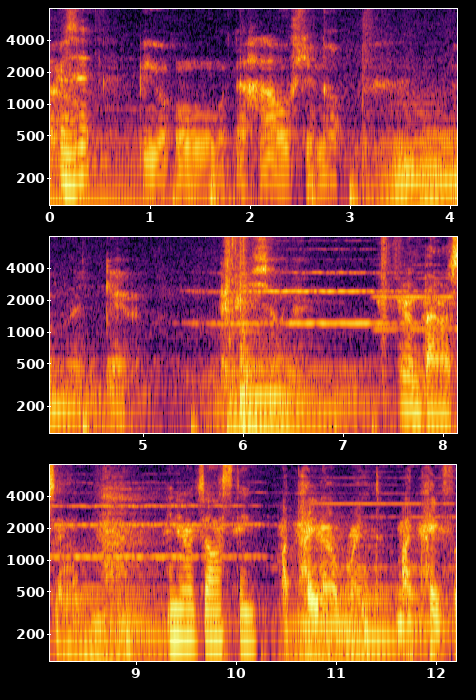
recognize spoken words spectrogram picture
uh, Is it? being old the house you know don't like it every so nice You're embarrassing. And you're exhausting. I paid our rent. I paid for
